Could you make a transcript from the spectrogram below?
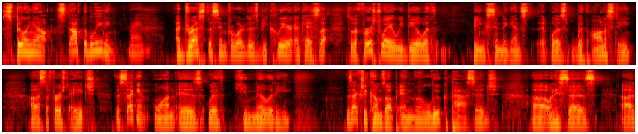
spilling out. Stop the bleeding. right Address the sin for what it is. Be clear. Okay, so that, so the first way we deal with being sinned against it was with honesty. Uh, that's the first H. The second one is with humility. This actually comes up in the Luke passage uh, when he says, uh,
